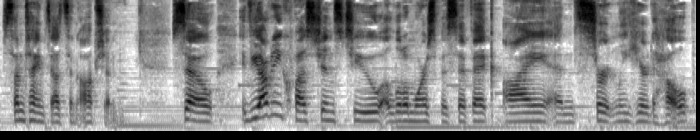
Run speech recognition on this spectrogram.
Sometimes that's an option. So, if you have any questions too, a little more specific, I am certainly here to help.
